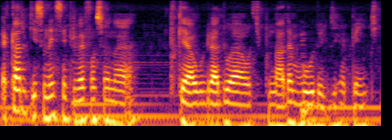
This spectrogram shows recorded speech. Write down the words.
É claro que isso nem sempre vai funcionar, porque é algo gradual, tipo, nada muda de repente.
